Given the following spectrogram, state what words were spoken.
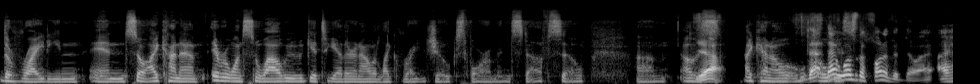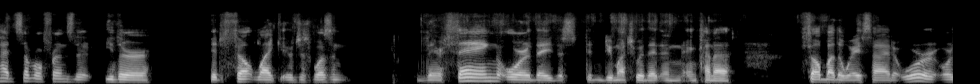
the writing. And so I kind of, every once in a while we would get together and I would like write jokes for him and stuff. So um, I was, Yeah. I kind of, That that was the fun of it, though. I, I had several friends that either it felt like it just wasn't their thing, or they just didn't do much with it, and and kind of fell by the wayside, or or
